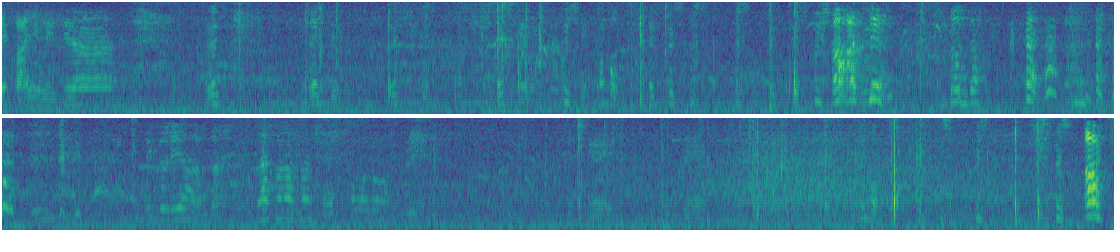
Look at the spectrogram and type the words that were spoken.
你反應嚟先啦。push push push push push come on push push push push push 啊！切，唔得唔得，呢個呢下唔得，拉翻拉翻，嚟，come on come on，come on push push push 啊！切。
